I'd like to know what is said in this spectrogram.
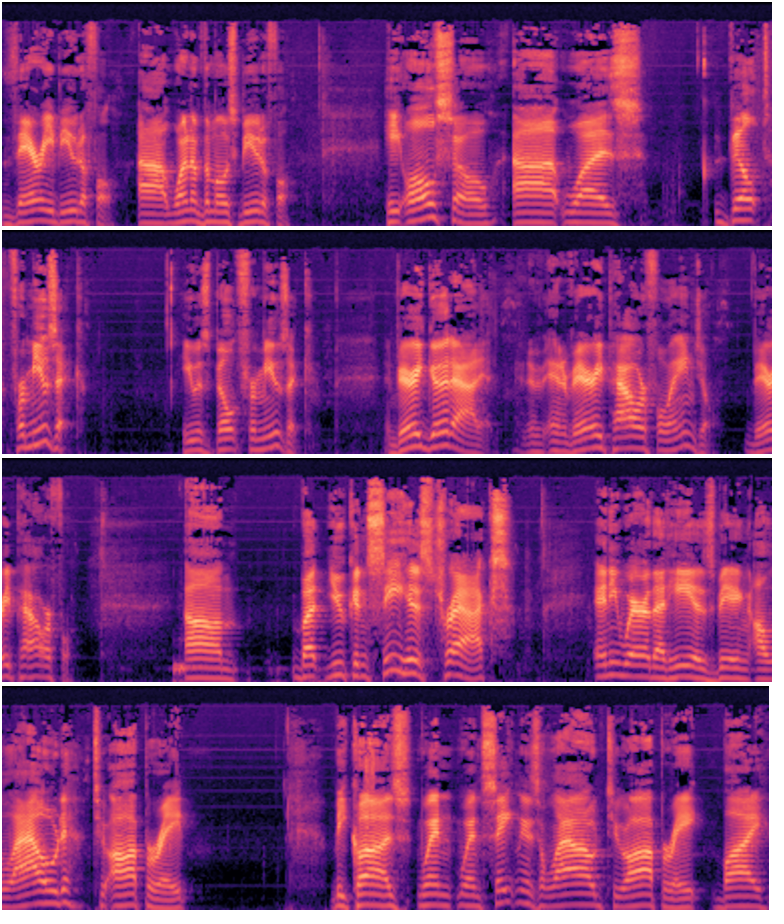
very beautiful, uh, one of the most beautiful. He also uh, was built for music. He was built for music, and very good at it, and a, and a very powerful angel, very powerful. Um, but you can see his tracks anywhere that he is being allowed to operate because when when Satan is allowed to operate by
